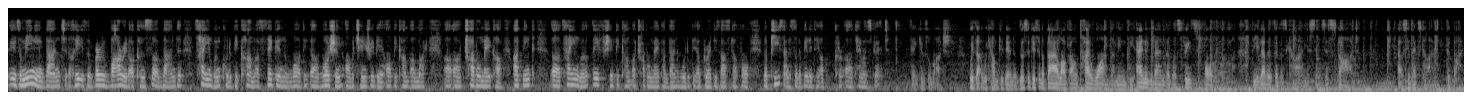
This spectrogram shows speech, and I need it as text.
is meaning that he is very worried or concerned that Tsai Ing-wen could become a second word, version of Chen Shui-bian or become a much a troublemaker. I think Tsai Ing-wen, if she become a troublemaker, then would be a great disaster for the peace and stability of uh, Taiwan Strait. Thank you so much. With that, we come to the end of this edition of Dialogue on Taiwan. I mean, the annual event of the Straits Forum, the 11th of its kind since its start. I'll see you next time. Goodbye.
